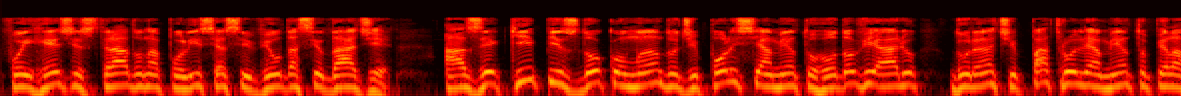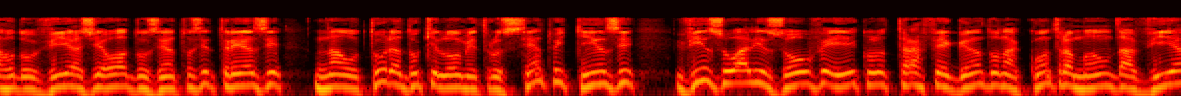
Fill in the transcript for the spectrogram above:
foi registrado na Polícia Civil da cidade. As equipes do Comando de Policiamento Rodoviário, durante patrulhamento pela rodovia GO 213, na altura do quilômetro 115, visualizou o veículo trafegando na contramão da via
